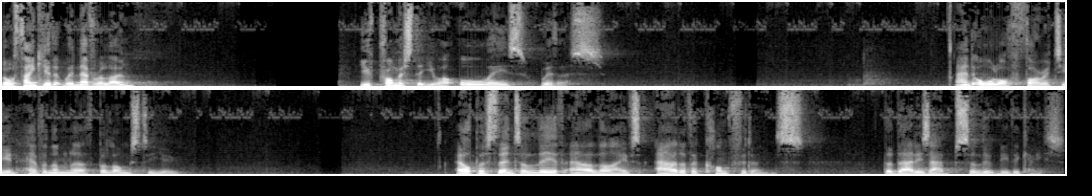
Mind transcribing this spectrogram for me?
Lord, thank you that we're never alone. You've promised that you are always with us. And all authority in heaven and on earth belongs to you. Help us then to live our lives out of the confidence that that is absolutely the case.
